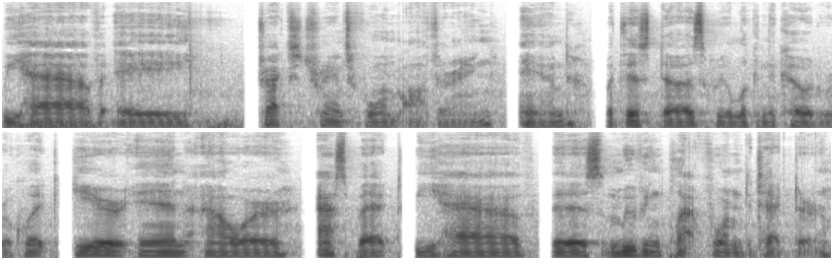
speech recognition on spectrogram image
we have a tracked transform authoring. And what this does, we'll look in the code real quick. Here in our aspect, we have this moving platform detector.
